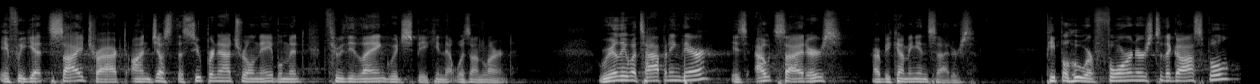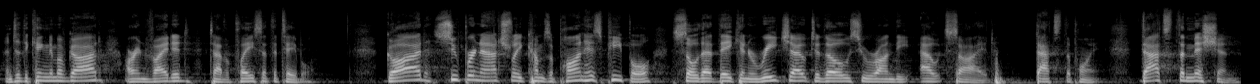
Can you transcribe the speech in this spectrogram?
if we get sidetracked on just the supernatural enablement through the language speaking that was unlearned. Really, what's happening there is outsiders are becoming insiders. People who were foreigners to the gospel and to the kingdom of God are invited to have a place at the table. God supernaturally comes upon his people so that they can reach out to those who are on the outside. That's the point. That's the mission.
